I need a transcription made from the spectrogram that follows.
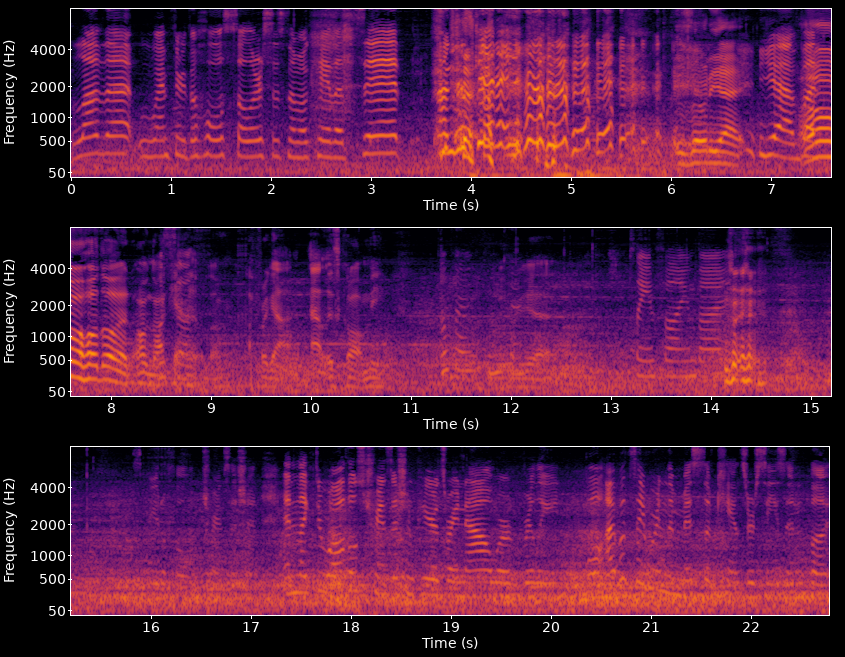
Love that. We went through the whole solar system. Okay, that's it. I'm just kidding. Zodiac. yeah, but Oh, hold on. Oh no, I can't. on. I forgot. Atlas called me. okay, okay. Yeah. Plane flying by. It's beautiful transition. And like through all those transition periods right now, we're really well. I would say we're in the midst of Cancer season, but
